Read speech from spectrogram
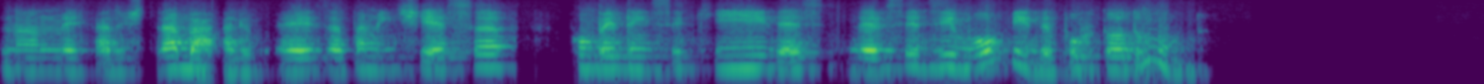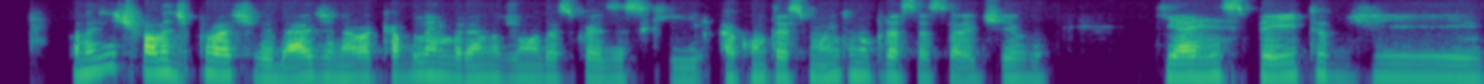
no, no mercado de trabalho. É exatamente essa competência que deve, deve ser desenvolvida por todo mundo. Quando a gente fala de proatividade, né, eu acabo lembrando de uma das coisas que acontece muito no processo seletivo, que é a respeito de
